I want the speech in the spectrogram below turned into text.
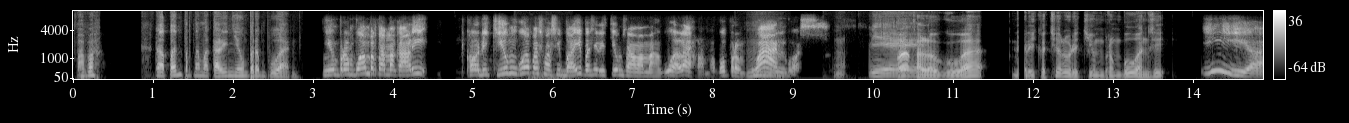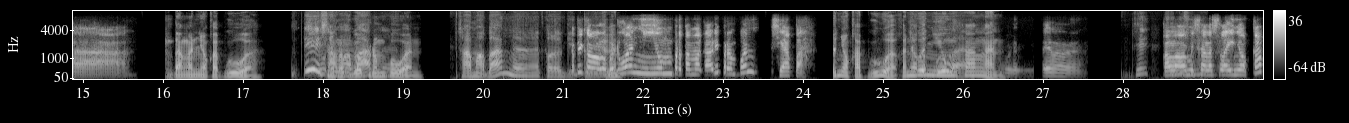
Apa? Kapan pertama kali nyium perempuan? Nyium perempuan pertama kali. Kalau dicium gua pas masih bayi pasti dicium sama mamah gua lah. Mama gua perempuan Hmm. bos. Iya. Gua kalau gua dari kecil udah cium perempuan sih. Iya. Tangan nyokap gua. Ih, Nyokap sama gua banget. perempuan. Sama banget kalau gitu. Tapi kalau Iya lo kan? berdua nyium pertama kali perempuan siapa? Itu nyokap gua, kan gua Nyokap nyium gua. tangan. Eh, Si- Kalau sini, sini. misalnya selain nyokap,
